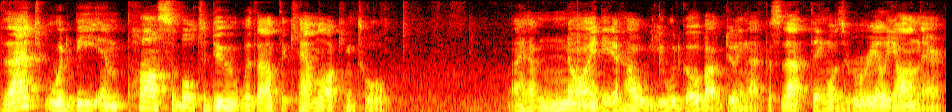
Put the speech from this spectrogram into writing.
That would be impossible to do without the cam locking tool. I have no idea how you would go about doing that because that thing was really on there.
